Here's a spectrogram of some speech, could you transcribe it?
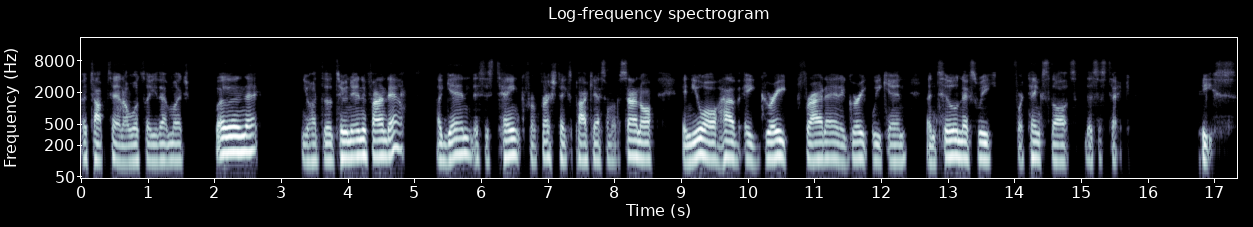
a top ten. I will tell you that much. But other than that, you'll have to tune in and find out. Again, this is Tank from Fresh Takes Podcast. I'm going to sign off, and you all have a great Friday and a great weekend. Until next week, for Tank's Thoughts, this is Tank. Peace.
